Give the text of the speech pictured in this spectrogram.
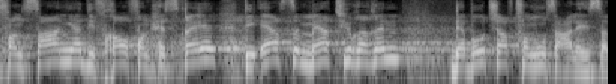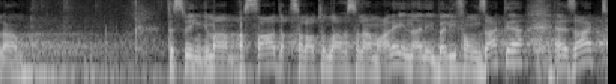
von Sania, die Frau von Hisqail, die erste Märtyrerin der Botschaft von Musa a.s. Deswegen Imam As-Sadiq in einer Überlieferung sagt er, er sagt,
